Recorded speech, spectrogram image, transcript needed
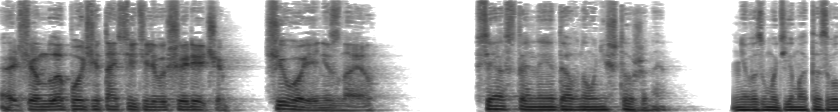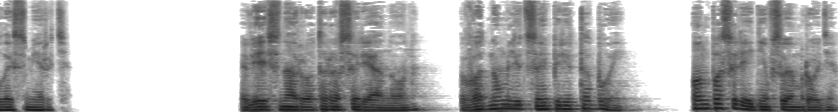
«О чем лопочет носитель высшей речи? Чего я не знаю?» «Все остальные давно уничтожены», — невозмутимо отозвалась смерть. «Весь народ Рассарианон в одном лице перед тобой. Он последний в своем роде,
